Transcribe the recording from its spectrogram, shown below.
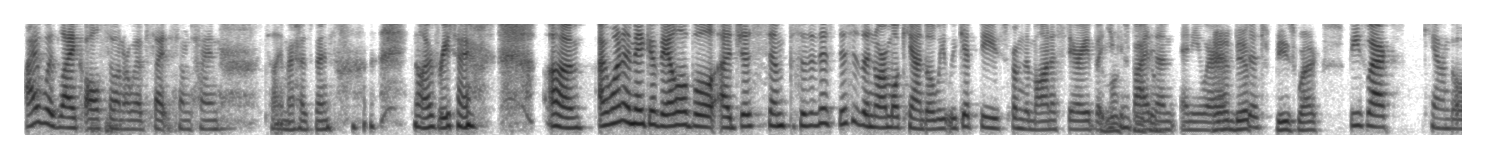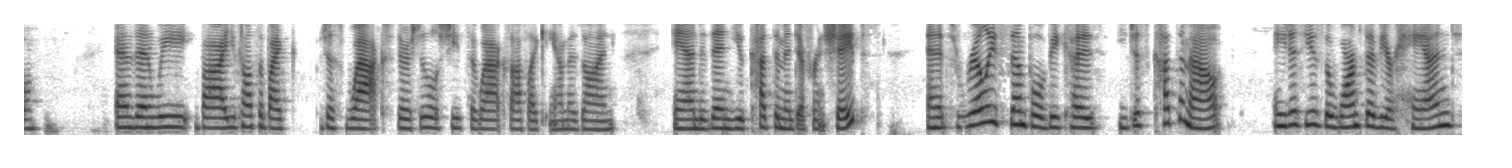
I would like also on our website sometime, telling my husband, not every time. Um, I want to make available a just simple. So this this is a normal candle. We, we get these from the monastery, but the you can buy them anywhere. Hand dipped beeswax. Beeswax candle and then we buy, you can also buy just wax. There's little sheets of wax off like Amazon. And then you cut them in different shapes. And it's really simple because you just cut them out and you just use the warmth of your hand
